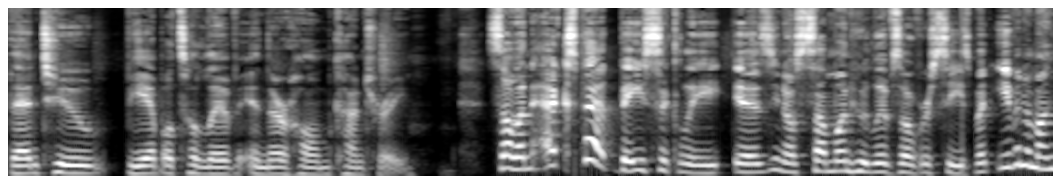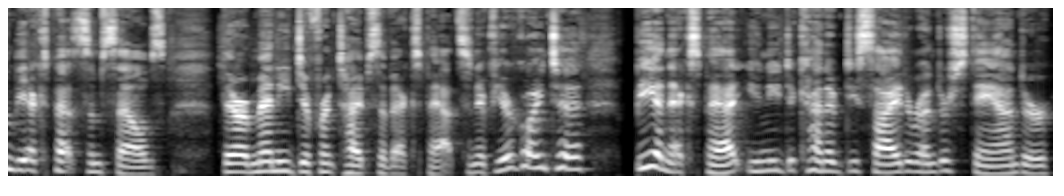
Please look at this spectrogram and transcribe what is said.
than to be able to live in their home country. So an expat basically is, you know, someone who lives overseas, but even among the expats themselves, there are many different types of expats. And if you're going to be an expat, you need to kind of decide or understand or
